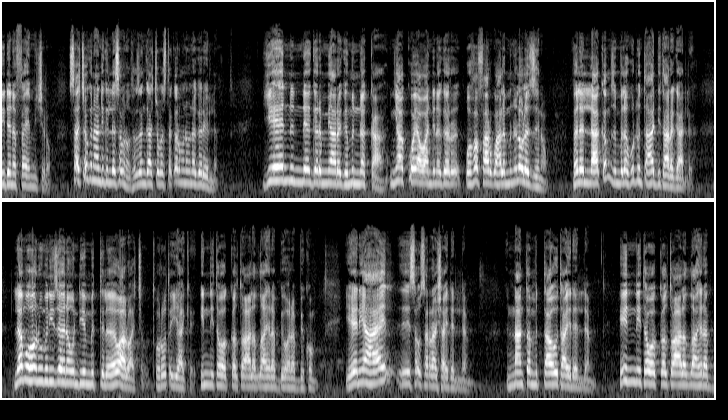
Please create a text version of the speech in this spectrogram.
ሊደነፋ የሚችለው። እሳቸው ግን አንድ ግለሰብ ነው። ተዘንጋቸው በስተቀር ምንም ነገር የለም ይህንን ነገር የሚያደረግህ ምነካ እኛ እኮ ያው አንድ ነገር ወፈፍ አርጓል የምንለው ለዚህ ነው። በሌላ አቅም ዝም ብለህ ሁሉን ተሀዲ ታደረጋለህ ለመሆኑ ምን ይዘህ ነው እንዲህ የምትለው? አሏቸው። ጥሩ ጥያቄ። ኢኒ ተወከልቱ አላላህ ረቢ ወረቢኩም። የእኔ ኃይል ሰው ሰራሽ አይደለም። እናንተ የምታዩት አይደለም። ኢኒ ተወከልቱ አላላህ ረቢ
